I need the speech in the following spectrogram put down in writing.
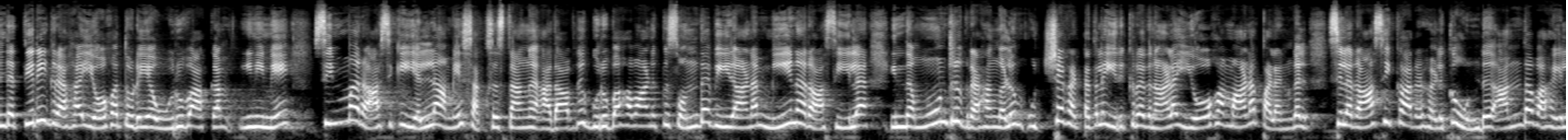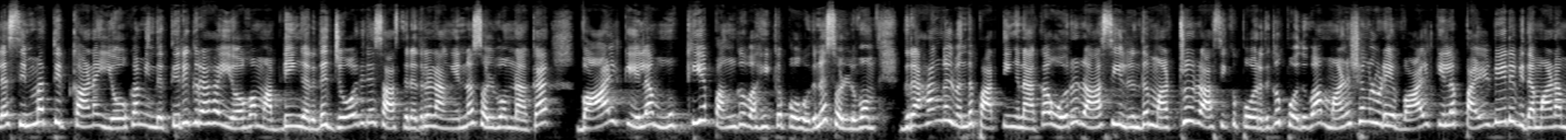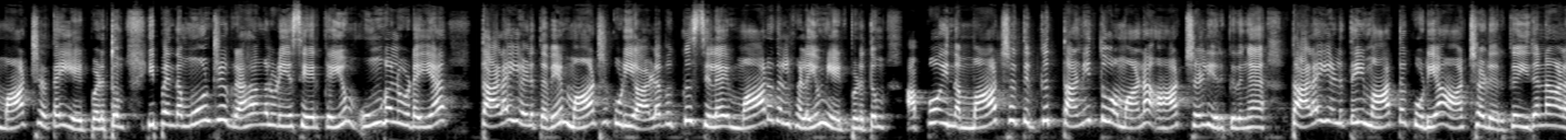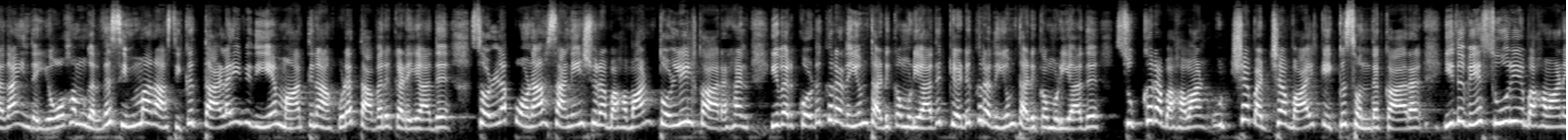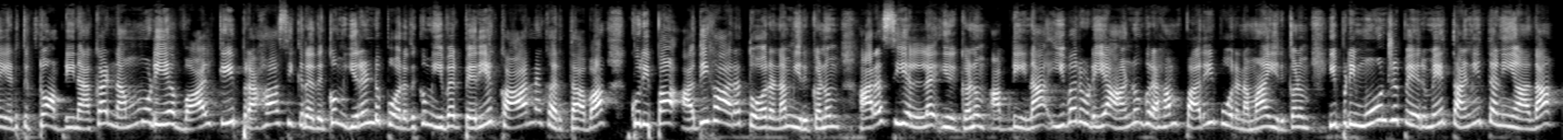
இந்த திரிகிரக யோகத்துடைய உருவாக்கம் இனிமே சிம்ம ராசிக்கு எல்லாமே சக்ஸஸ் தாங்க. அதாவது குரு பகவானுக்கு சொந்த வீடான மீன ராசியில் இந்த மூன்று கிரகங்களும் உச்சகட்டத்தில் இருக்கிறதுனால யோகமான பலன்கள் சில ராசிக்காரர்களுக்கு உண்டு. அந்த வகையில் சிம்மத்திற்கான யோகம் இந்த திரிகிரக யோகம் அப்படிங்கிறது ஜோதிட சாஸ்திரத்தில் நாங்கள் என்ன சொல்வோம்னாக்க வாழ்க்கையில் முக்கிய பங்கு வகிக்க போகுதுன்னு சொல்லுவோம். கிரகங்கள் வந்து பார்த்தீங்கன்னாக்கா ஒரு ராசியிலிருந்து மற்றொரு ராசிக்கு போகிறதுக்கு பொதுவாக மனுஷங்களுடைய வாழ்க்கையில பல்வேறு விதமான மாற்றத்தை ஏற்படுத்தும். இப்போ இந்த மூன்று கிரகங்களுடைய சேர்க்கையும் உங்களுடைய தலையெழுத்தவே மாற்றக்கூடிய அளவுக்கு சில மாறுதல்களையும் ஏற்படுத்தும். அப்போ இந்த மாற்றத்திற்கு தனித்துவமான ஆற்றல் இருக்குதுங்க. தலையெழுத்தை மாற்றக்கூடிய ஆற்றல் இருக்கு. இதனால தான் இந்த யோகம்ங்கிறது சிம்ம ராசிக்கு தலைவிதியே மாத்தினா கூட தவறு கிடையாது. சொல்ல போனா சனீஸ்வர பகவான் தொழில்காரகன். இவர் கொடுக்கிறதையும் தடுக்க முடியாது கெடுக்கிறதையும் தடுக்க முடியாது. சுக்கர பகவான் உச்சபட்ச வாழ்க்கைக்கு சொந்தக்காரர். இதுவே சூரிய பகவானை எடுத்துக்கிட்டோம் அப்படின்னாக்கா நம்முடைய வாழ்க்கை பிரகாசிக்கிறதுக்கும் இரண்டு போறதுக்கும் இவர் பெரிய காரணக்கர்த்தாவா குறிப்பா அதிகார தோரணம் இருக்கணும் அரசியல்ல இருக்கணும் அப்படின்னா இவருடைய அனுகிரகம் பரிபூரணமா இருக்கணும். இப்படி மூன்று பேருமே தனித்தனியா தான்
